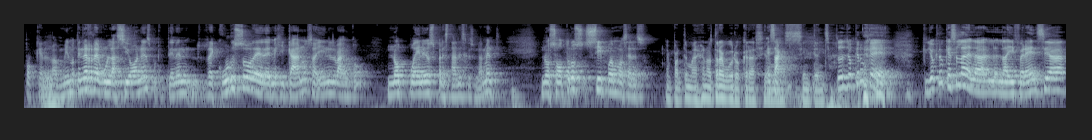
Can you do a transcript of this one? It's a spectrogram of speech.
porque lo mismo tiene regulaciones, porque tienen recurso de, de mexicanos ahí en el banco, no pueden ellos prestar discrecionalmente. Nosotros sí podemos hacer eso. Aparte manejan otra burocracia Exacto. más intensa. Entonces yo creo que, yo creo que esa es la, la- la- la diferencia.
